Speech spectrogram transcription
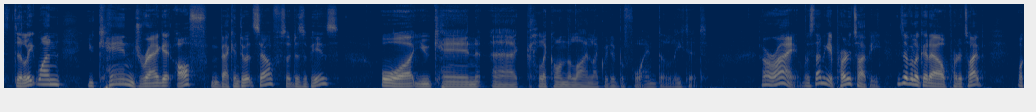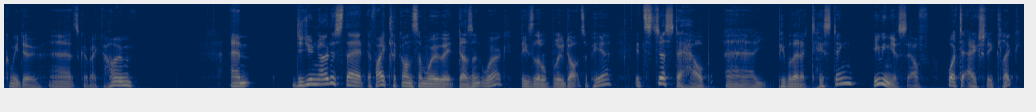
To delete one, you can drag it off back into itself so it disappears, or you can uh, click on the line like we did before and delete it. All right, we're starting to get prototypey. Let's have a look at our prototype. What can we do? Uh, let's go back to home. And did you notice that if I click on somewhere where it doesn't work, these little blue dots appear? It's just to help uh, people that are testing, even yourself, what to actually click,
